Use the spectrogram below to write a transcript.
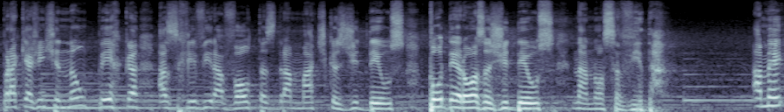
para que a gente não perca as reviravoltas dramáticas de Deus, poderosas de Deus na nossa vida. Amém?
